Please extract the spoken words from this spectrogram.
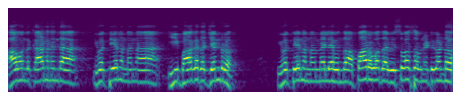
ಆ ಒಂದು ಕಾರಣದಿಂದ ಇವತ್ತೇನು ನನ್ನ ಈ ಭಾಗದ ಜನರು, ಇವತ್ತೇನು ನನ್ನ ಮೇಲೆ ಒಂದು ಅಪಾರವಾದ ವಿಶ್ವಾಸವನ್ನು ಇಟ್ಕೊಂಡು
